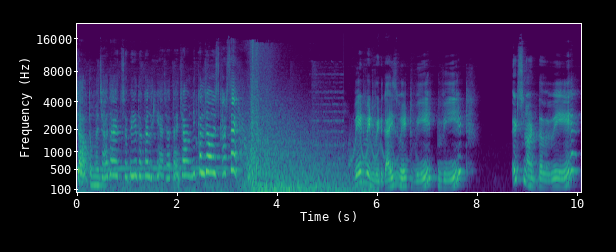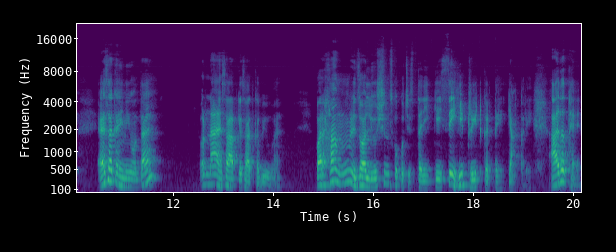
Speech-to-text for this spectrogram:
जाओ, तुम्हें ज़्यादा इससे बेदखल किया जाता है। जाओ, निकल जाओ इस घर से। Wait wait wait guys wait wait wait it's not the way ऐसा कहीं नहीं होता है। और ना ऐसा आपके साथ कभी हुआ है। पर हम रिजोल्यूशंस को कुछ इस तरीके से ही ट्रीट करते हैं क्या करें? आदत है।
